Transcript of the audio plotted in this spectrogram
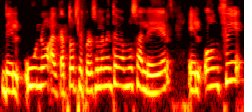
del 1 al 14, pero solamente vamos a leer el 11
